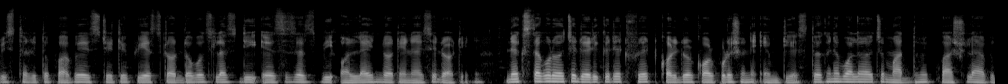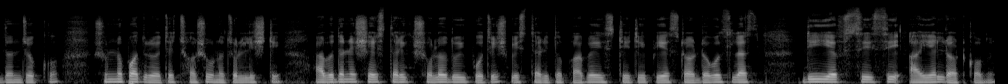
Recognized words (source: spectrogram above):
বিস্তারিত পাবে। S TTPS dot double slash D S S S B online dot NIC dot in next দেখো রয়েছে ডেডিকেটেড ফ্রেড করিডোর কর্পোরেশনে এমটিএস তো এখানে বলা হয়েছে মাধ্যমিক পাশ হলে আবেদনযোগ্য শূন্য পদ রয়েছে ছশো উনচল্লিশটি। আবেদনের শেষ তারিখ ষোলো দুই পঁচিশ, বিস্তারিত পাবে S TTPS dot double slash DFCCIL dot কমে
